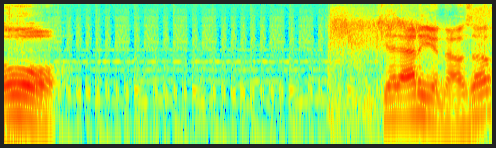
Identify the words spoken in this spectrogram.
Oh. Get out of here, Nazo.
